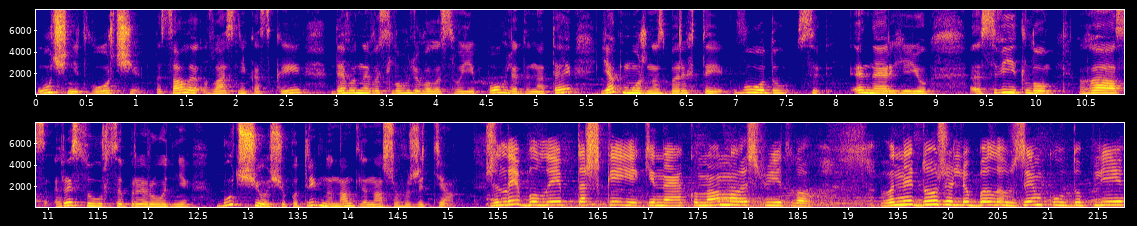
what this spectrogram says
Учні творчі писали власні казки, де вони висловлювали свої погляди на те, як можна зберегти воду, енергію, е, світло, газ, ресурси природні, будь-що, що потрібно нам для нашого життя. Жили були пташки, які не економили світло. Вони дуже любили взимку в дуплі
